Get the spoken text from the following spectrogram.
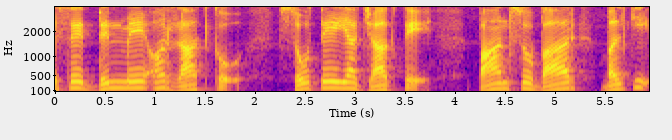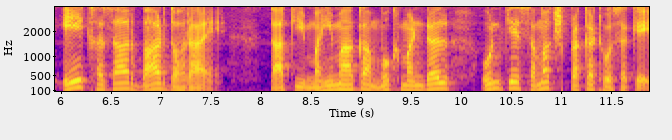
इसे दिन में और रात को सोते या जागते 500 बार बल्कि एक हज़ार बार दोहराएँ, ताकि महिमा का मुखमंडल उनके समक्ष प्रकट हो सके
